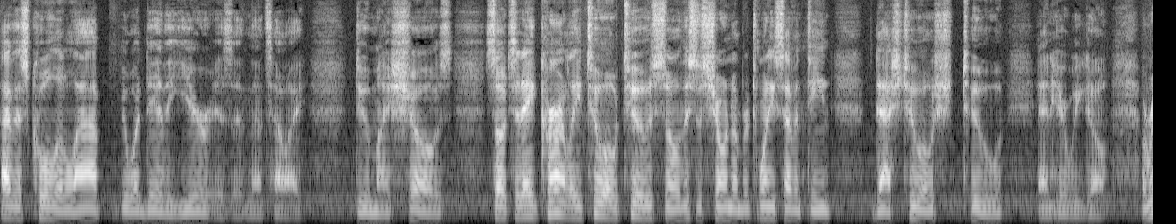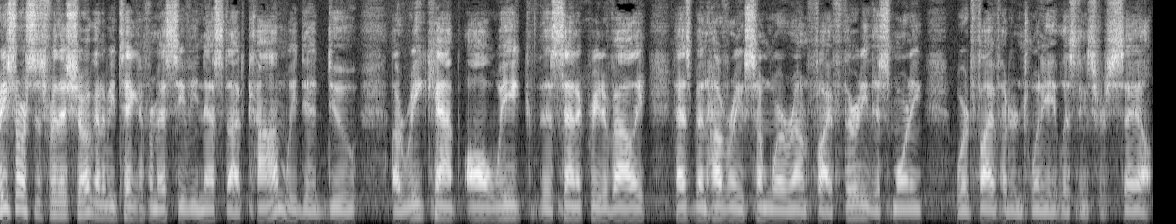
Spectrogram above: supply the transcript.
I have this cool little app. What day of the year is it? And that's how I do my shows. So today, currently 202. So this is show number 2017 202. And here we go. Resources for this show are going to be taken from scvnest.com. We did do a recap all week. The Santa Clarita Valley has been hovering somewhere around 530 this morning. We're at 528 listings for sale.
